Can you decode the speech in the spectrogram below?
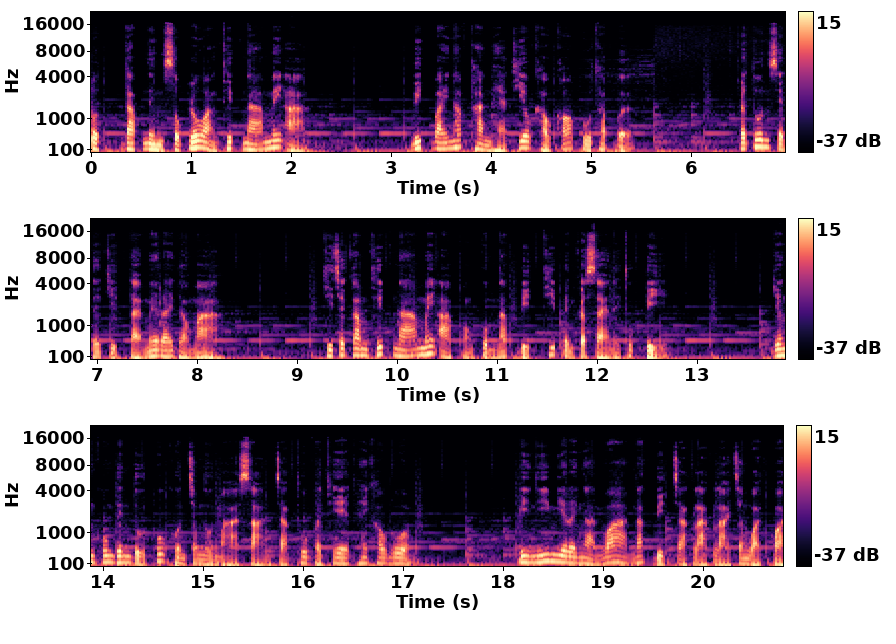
ลดดับหนึ่งศพระหว่างทริปน้ำไม่อาบบิ๊กไบนับพันแห่เที่ยวเขาค้อภูทับเบิกกระตุ้นเศรษฐกิจแต่ไม่ไร้ดราม่ากิจกรรมทริปน้ำไม่อาบของกลุ่มนักบิดที่เป็นกระแสในทุกปี ยังคงดึงดูดผู้คนจำนวนมหาศาลจากทั่วประเทศให้เข้าร่วม ปีนี้มีรายงานว่านักบิดจากหลากหลายจังหวัดกว่า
